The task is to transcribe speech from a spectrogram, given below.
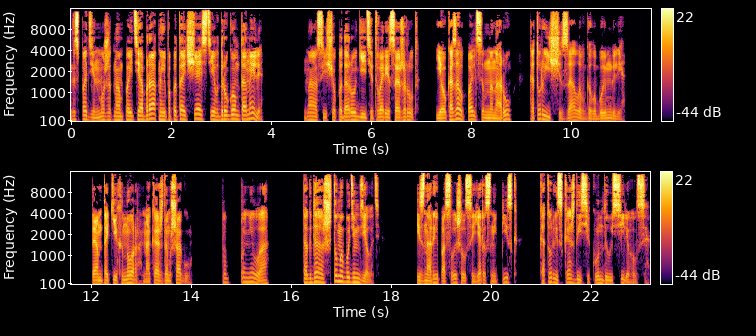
Господин, может нам пойти обратно и попытать счастье в другом тоннеле?» «Нас еще по дороге эти твари сожрут». Я указал пальцем на нору, которая исчезала в голубой мгле. Там таких нор на каждом шагу. П Поняла. Тогда что мы будем делать? Из норы послышался яростный писк, который с каждой секунды усиливался.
